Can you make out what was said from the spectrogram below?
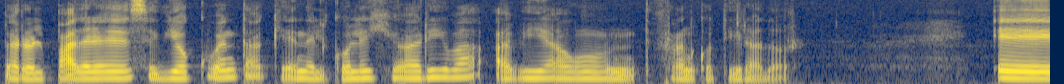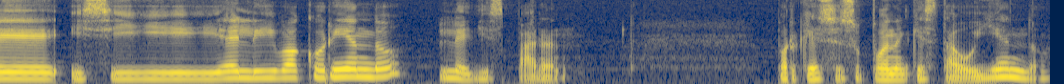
pero el padre se dio cuenta que en el colegio arriba había un francotirador. Eh, y si él iba corriendo, le disparan porque se supone que está huyendo.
